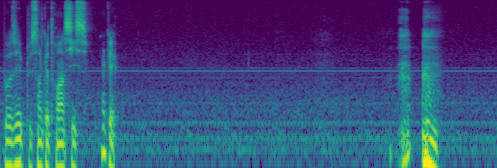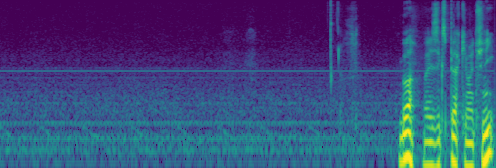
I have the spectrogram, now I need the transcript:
Opposé plus 186. Ok. Les experts qui vont être finis.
